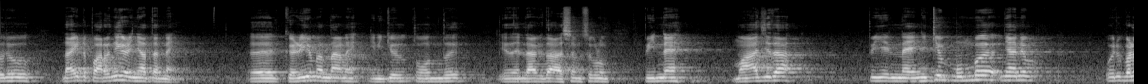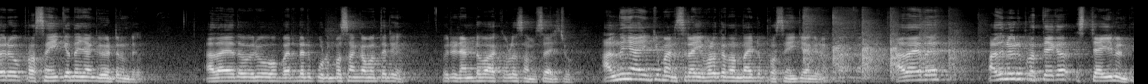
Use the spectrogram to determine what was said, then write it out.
ഒരു ഇതായിട്ട് പറഞ്ഞു കഴിഞ്ഞാൽ തന്നെ കഴിയുമെന്നാണ് എനിക്ക് തോന്നുന്നത്. ഇതെല്ലാവിധ ആശംസകളും. പിന്നെ മാജിദ പിന്നെ എനിക്ക് മുമ്പ് ഞാൻ ഒരു വളരെ പ്രസംഗിക്കുന്നത് ഞാൻ കേട്ടിട്ടുണ്ട്. അതായത് ഒരു അവരുടെ ഒരു കുടുംബസംഗമത്തിൽ ഒരു രണ്ട് വാക്കുകൾ സംസാരിച്ചു. അന്ന് ഞാൻ എനിക്ക് മനസ്സിലായി ഇവൾക്ക് നന്നായിട്ട് പ്രസംഗിക്കാൻ കഴിയും. അതായത് അതിനൊരു പ്രത്യേക സ്റ്റൈലുണ്ട്.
